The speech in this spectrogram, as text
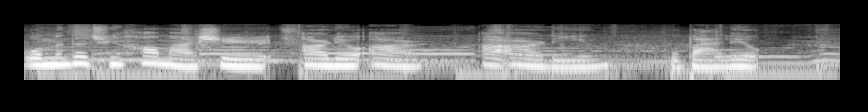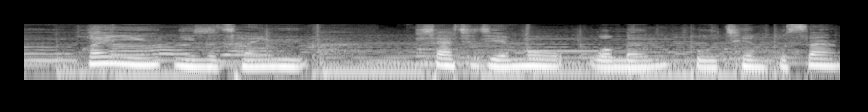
我们的群号码是二六二二二零五八六，欢迎您的参与。下期节目我们不见不散。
